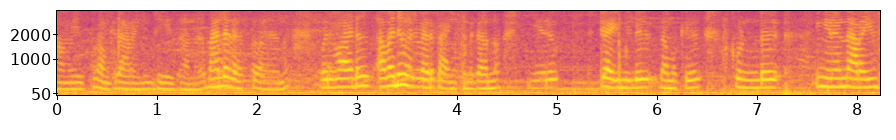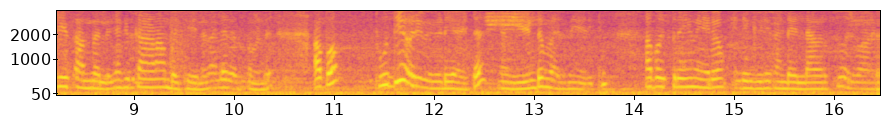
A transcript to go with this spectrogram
സമയത്ത് നമുക്കിത് അറേഞ്ച് ചെയ്ത് തന്നത്. നല്ല രസമായിരുന്നു. ഒരുപാട് അവനും ഒരുപാട് താങ്ക്സ് ഉണ്ട്. കാരണം ഈ ഒരു ടൈമിൽ നമുക്ക് കൊണ്ട് ഇങ്ങനെ ഒന്ന് അറേഞ്ച് ചെയ്ത് തന്നല്ലേ? ഞങ്ങൾക്ക് കാണാൻ പറ്റിയില്ല. നല്ല രസമുണ്ട്. അപ്പോൾ പുതിയൊരു വീഡിയോ ആയിട്ട് ഞാൻ വീണ്ടും വരുന്നതായിരിക്കും. അപ്പോൾ ഇത്രയും നേരം എന്റെ വീഡിയോ കണ്ട എല്ലാവർക്കും ഒരുപാട്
